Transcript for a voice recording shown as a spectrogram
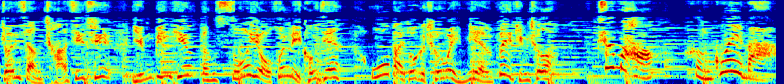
专项茶歇区、迎宾厅等所有婚礼空间，五百多个车位免费停车。这么好，很贵吧？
